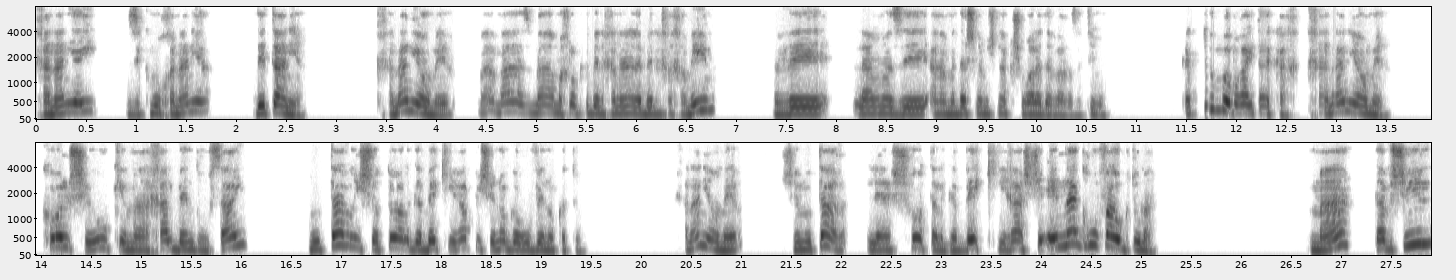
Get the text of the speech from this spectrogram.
חנניה היא, זה כמו חנניה, דתניא. חנניה אומר, מה, מה, מה המחלוקת בין חנניה לבין חכמים, ולמה זה, העמדה של המשנה קשורה לדבר הזה. תראו, כתוב בברייתא כך, חנניה אומר, כל שהוא כמאכל בן דרוסאי, מותר לשהותו על גבי קירה פי שאינו גרוב ואינו כתוב. חנניה אומר שמותר להשהות על גבי קירה שאינה גרופה או כתומה. מה? תבשיל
